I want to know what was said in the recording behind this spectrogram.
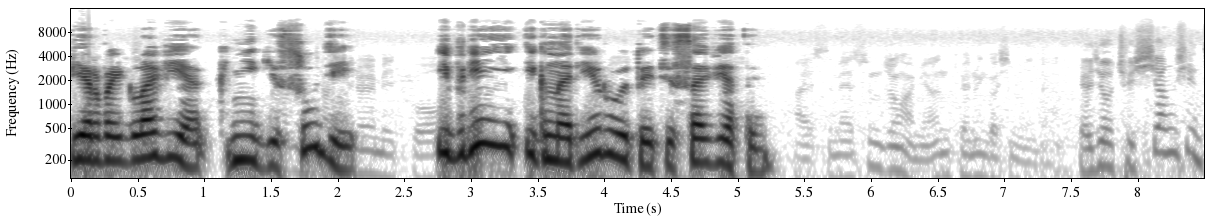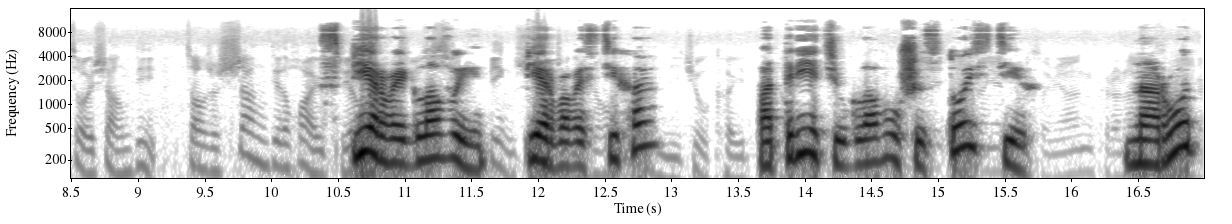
Первой главе книги Судей евреи игнорируют эти советы. С первой главы первого стиха по третью главу шестой стих народ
